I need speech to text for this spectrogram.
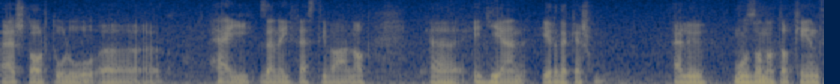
elstartoló uh, helyi zenei fesztiválnak uh, egy ilyen érdekes elő mozzanataként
